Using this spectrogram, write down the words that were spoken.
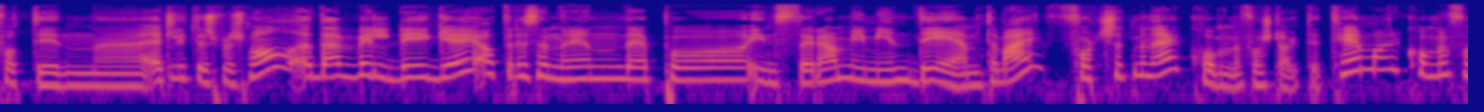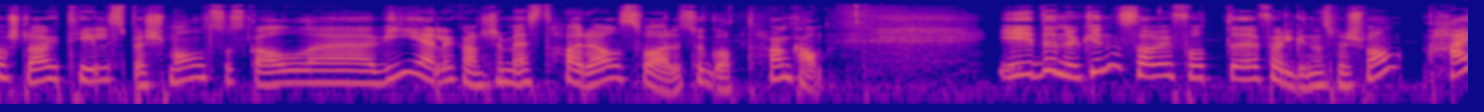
fått inn eh, et lytterspørsmål. Det er veldig gøy at dere sender inn det på Instagram i min DM til meg. Fortsett med det. Kom med forslag til temaer, kom med forslag til spørsmål, så skal eh, vi, eller kanskje mest Harald, svare så godt han kan. I denne uken så har vi fått eh, følgende spørsmål. Hei,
